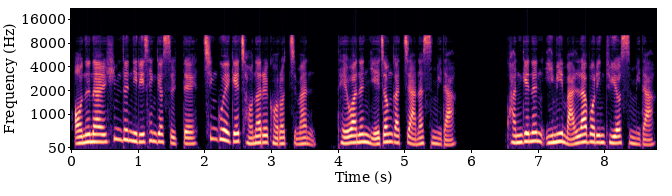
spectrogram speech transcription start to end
어느 날 힘든 일이 생겼을 때 친구에게 전화를 걸었지만 대화는 예전 같지 않았습니다. 관계는 이미 말라버린 뒤였습니다.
